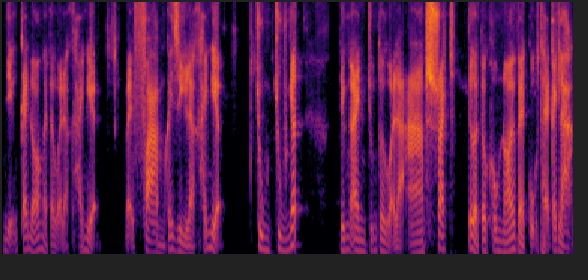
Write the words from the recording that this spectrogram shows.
Những cái đó người ta gọi là khái niệm. Vậy phàm cái gì là khái niệm chung chung nhất? Tiếng anh chúng tôi gọi là abstract tức là tôi không nói về cụ thể cách làm.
